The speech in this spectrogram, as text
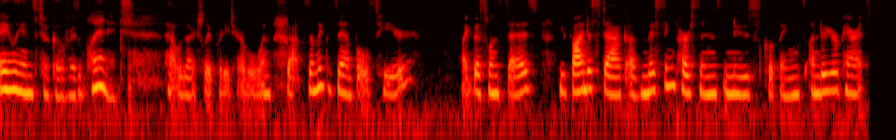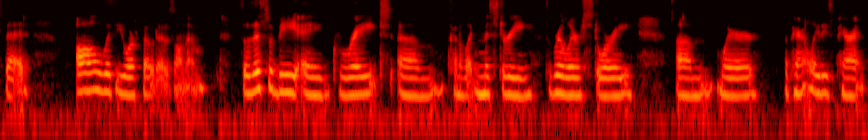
aliens took over the planet. That was actually a pretty terrible one. Got some examples here. Like this one says, you find a stack of missing persons news clippings under your parents' bed, all with your photos on them. So this would be a great um, kind of like mystery thriller story um, where apparently these parents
